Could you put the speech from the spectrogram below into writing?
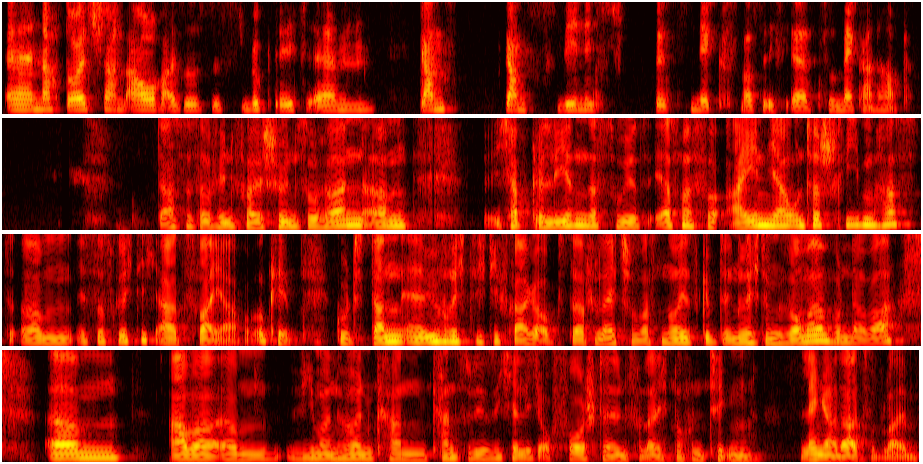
äh, nach Deutschland auch. Also es ist wirklich ähm, ganz, ganz wenig bis nichts, was ich äh, zu meckern habe. Das ist auf jeden Fall schön zu hören. Ähm, ich habe gelesen, dass du jetzt erstmal für ein Jahr unterschrieben hast. Ähm, ist das richtig? Ah, zwei Jahre. Okay, gut. Dann erübrigt sich die Frage, ob es da vielleicht schon was Neues gibt in Richtung Sommer. Wunderbar. Ähm, aber ähm, wie man hören kann, kannst du dir sicherlich auch vorstellen, vielleicht noch einen Ticken länger da zu bleiben.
